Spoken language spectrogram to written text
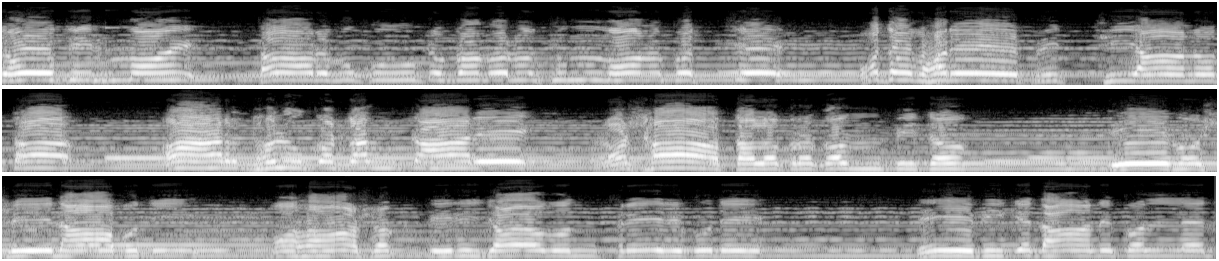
জ্যোতির্ময়, তার মুকুট গগন চুম্বন করছে, পদভরে পৃথ্বীয়ানতা আর ধনুকটঙ্কারে রসাতল প্রকম্পিত। দেব সেনাপতি মহাশক্তির জয় মন্ত্রের গুণে দেবীকে দান করলেন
